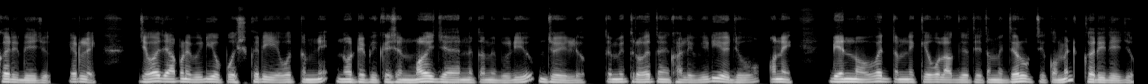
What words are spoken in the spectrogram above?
કરી દેજો. એટલે જેવા જ આપણે વીડિયો પોસ્ટ કરીએ, એવો તમને નોટિફિકેશન મળી જાય અને તમે વીડિયો જોઈ લો. તો મિત્રો, હવે તમે ખાલી વીડિયો જુઓ અને બેનનો અવાજ તમને કેવો લાગ્યો તે તમે જરૂરથી કોમેન્ટ કરી દેજો.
